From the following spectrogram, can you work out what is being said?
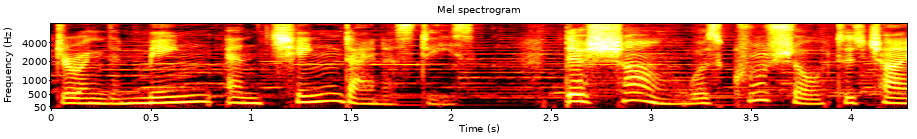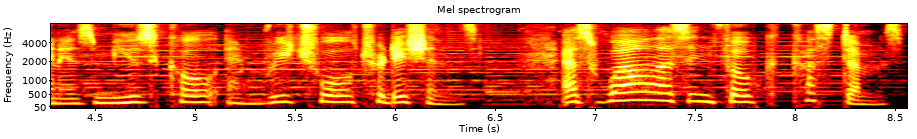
during the Ming and Qing dynasties, the sheng was crucial to China's musical and ritual traditions, as well as in folk customs.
